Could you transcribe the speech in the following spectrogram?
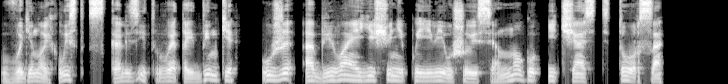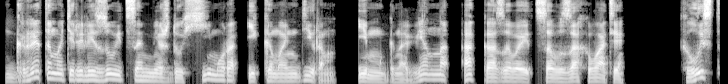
водяной хлыст скользит в этой дымке, уже обвивая еще не появившуюся ногу и часть торса. Грета материализуется между Химура и командиром и мгновенно оказывается в захвате. Хлыст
